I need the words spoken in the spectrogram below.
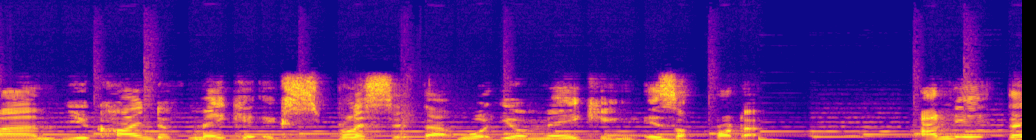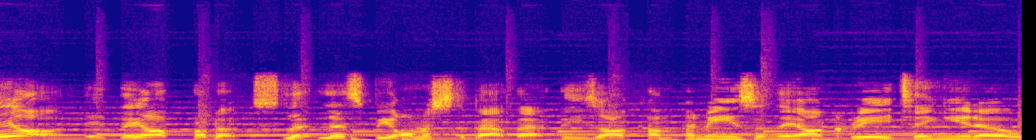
um, you kind of make it explicit that what you're making is a product. And it, they are. It- They are products. Let, let's be honest about that. These are companies and they are creating, you know,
